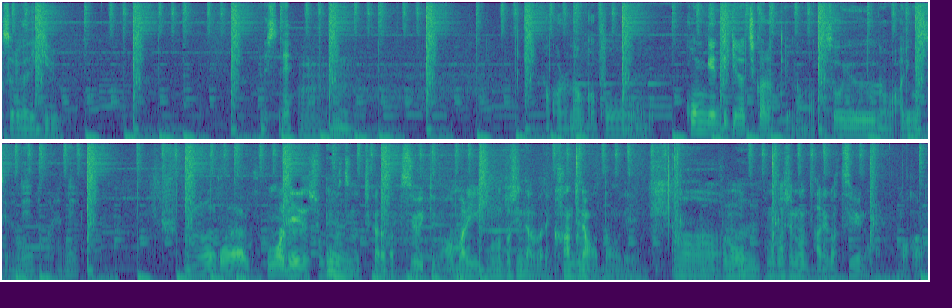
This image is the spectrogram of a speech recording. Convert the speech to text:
それができるですね。うん、だからなんかこう根源的な力っていうのもそういうのありますよねだからね。でもこれここまで植物の力が強いっていうのはあんまりこの年になるまで感じなかったので、あーこの、うん。この場所のあれが強いのかなわからない。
